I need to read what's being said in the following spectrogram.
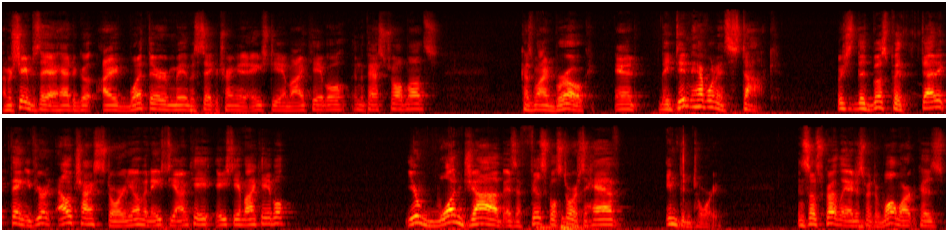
I'm ashamed to say I had to go. I went there and made the mistake of trying to get an HDMI cable in the past 12 months because mine broke, and they didn't have one in stock which is the most pathetic thing. If you're an electronics store and you don't have an HDMI cable, your one job as a physical store is to have inventory. And subsequently, I just went to Walmart because,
